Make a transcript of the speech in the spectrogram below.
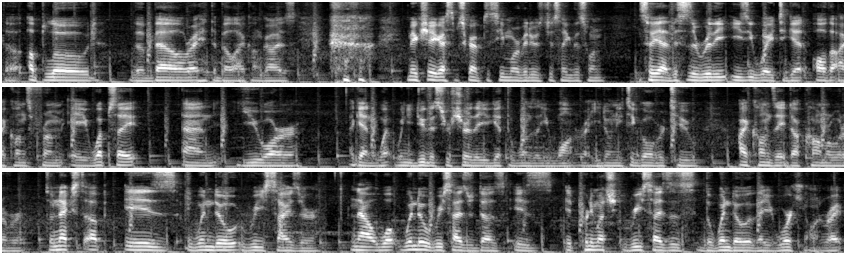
the upload the bell, right? Hit the bell icon, guys. Make sure you guys subscribe to see more videos just like this one. So yeah, this is a really easy way to get all the icons from a website and you are, again, when you do this, you're sure that you get the ones that you want, right? You don't need to go over to icons8.com or whatever. So next up is Window Resizer. Now what Window Resizer does is it pretty much resizes the window that you're working on, right?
